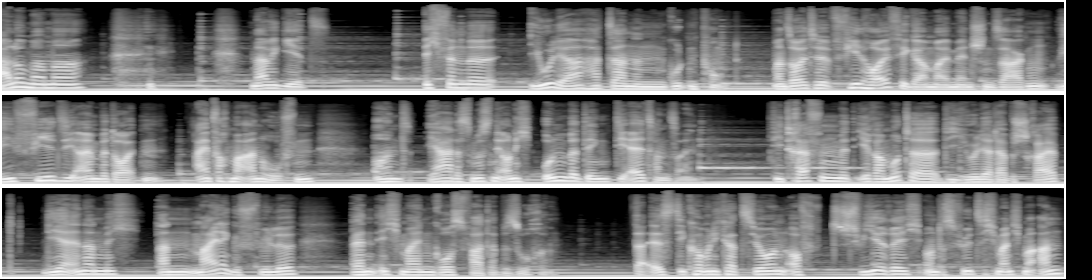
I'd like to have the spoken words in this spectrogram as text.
Hallo Mama. Na, wie geht's? Ich finde, Julia hat da einen guten Punkt. Man sollte viel häufiger mal Menschen sagen, wie viel sie einem bedeuten. Einfach mal anrufen. Und ja, das müssen ja auch nicht unbedingt die Eltern sein. Die Treffen mit ihrer Mutter, die Julia da beschreibt, die erinnern mich an meine Gefühle, wenn ich meinen Großvater besuche. Da ist die Kommunikation oft schwierig und es fühlt sich manchmal an,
